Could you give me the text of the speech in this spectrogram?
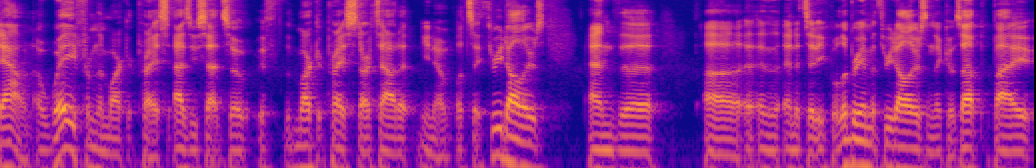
down away from the market price, as you said. So if the market price starts out at, you know, let's say $3 and the uh, and, and it's at equilibrium at $3 and it goes up by,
